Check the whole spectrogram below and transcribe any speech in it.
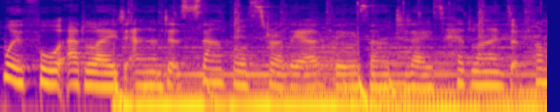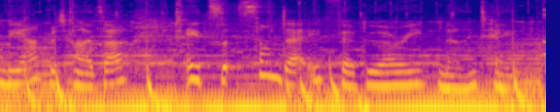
We're for Adelaide and South Australia. These are today's headlines from the advertiser. It's Sunday, February 19th.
